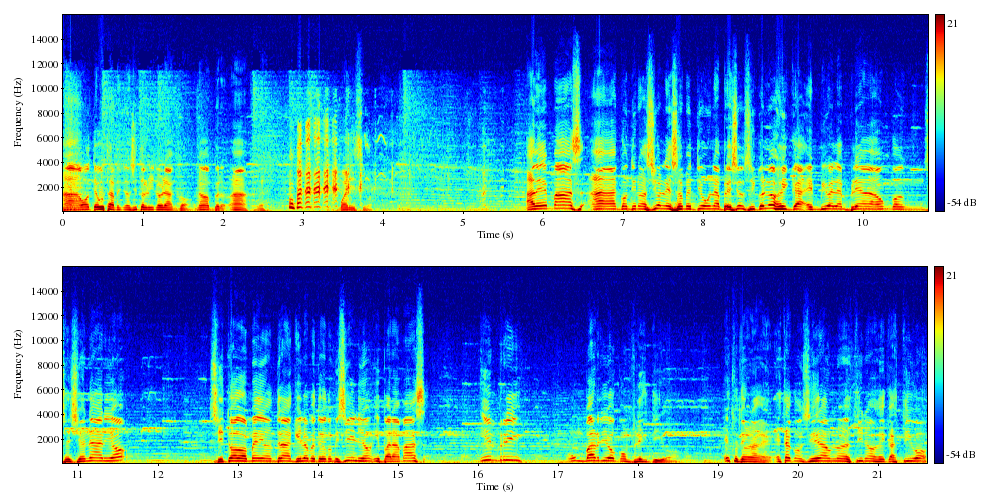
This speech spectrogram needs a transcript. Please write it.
Ah, vos te gusta el riñoncito el vino blanco. No, pero. Ah, buenísimo. Además, a continuación le sometió una presión psicológica, envió a la empleada a un concesionario situado a medio de entrada kilómetro de domicilio y para más, INRI, un barrio conflictivo. Esto tiene una Está considerado uno de los destinos de castigo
